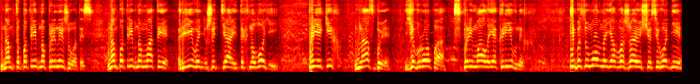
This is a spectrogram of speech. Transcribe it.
нам потрібно принижуватись, нам потрібно мати рівень життя і технологій, при яких нас би Європа сприймала як рівних. І безумовно, я вважаю, що сьогодні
